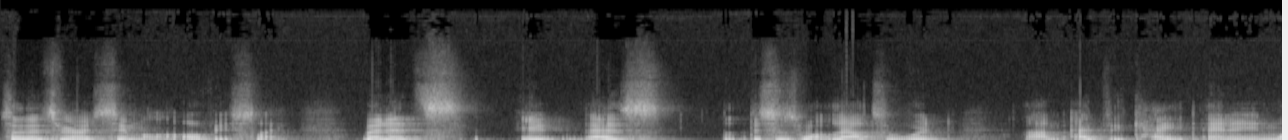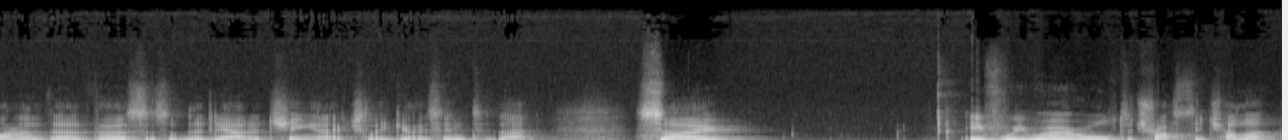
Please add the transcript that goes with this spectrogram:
So that's very similar, obviously. But it's it, as this is what Lao Tzu would um, advocate, and in one of the verses of the Tao Te Ching, it actually goes into that. So, if we were all to trust each other,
